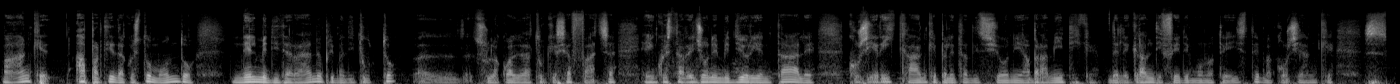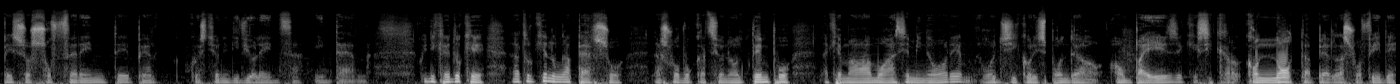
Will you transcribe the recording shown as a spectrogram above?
ma anche a partire da questo mondo nel Mediterraneo prima di tutto, eh, sulla quale la Turchia si affaccia, e in questa regione medio orientale così ricca anche per le tradizioni abramitiche delle grandi fedi monoteiste, ma così anche spesso sofferente per questioni di violenza interna. Quindi credo che la Turchia non ha perso la sua vocazione, un tempo la chiamavamo Asia Minore, oggi corrisponde a, un paese che si connota per la sua fede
